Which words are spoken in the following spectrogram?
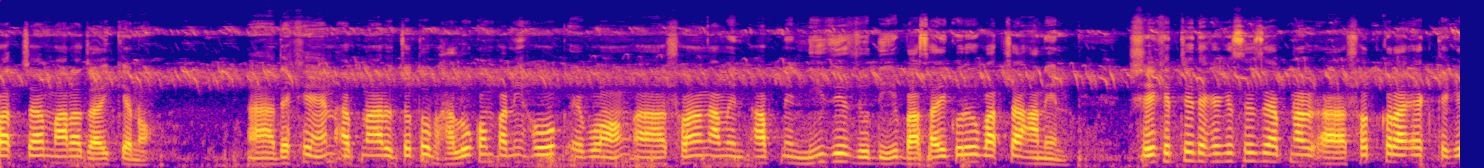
বাচ্চা মারা যায় কেন। দেখেন, আপনার যত ভালো কোম্পানি হোক এবং স্বয়ং আমি, আপনি নিজে যদি বাছাই করেও বাচ্চা আনেন সেক্ষেত্রে দেখা গেছে যে আপনার শতকরা এক থেকে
